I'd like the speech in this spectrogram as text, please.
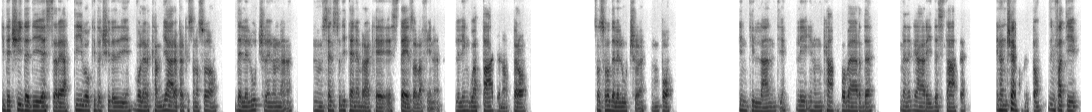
chi decide di essere attivo, chi decide di voler cambiare, perché sono solo delle lucciole in un, in un senso di tenebra che è esteso alla fine. Le lingue appaiono, però sono solo delle lucciole, un po' scintillanti, lì in un campo verde, magari d'estate. E non c'è molto. Infatti,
